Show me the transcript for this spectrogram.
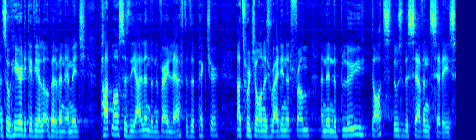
And so, here to give you a little bit of an image, Patmos is the island on the very left of the picture. That's where John is writing it from. And then the blue dots, those are the seven cities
